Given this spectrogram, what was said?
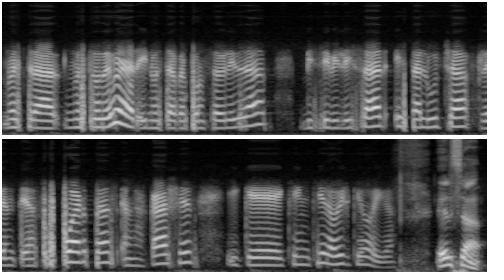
nuestra, nuestro deber y nuestra responsabilidad visibilizar esta lucha frente a sus puertas, en las calles, y que quien quiera oír, que oiga. Elsa,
